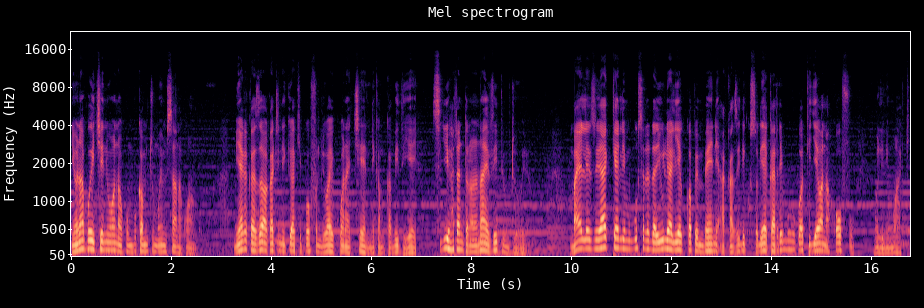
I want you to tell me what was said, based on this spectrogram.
nionapo hii cheni huwa nakumbuka mtu muhimu sana kwangu. Miaka kadhaa, wakati nikiwa kipofu, niliwahi kuwa na Chen nikamkabidhi yeye. Sijui hata nitaonana naye vipi mtu huyo. Maelezo yake alimgusa dada yule aliyekuwa pembeni, akazidi kusogea karibu, huku akijawa na hofu mwilini mwake.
